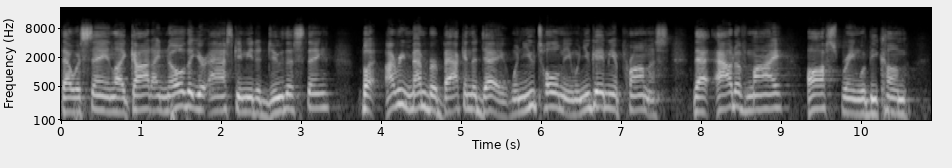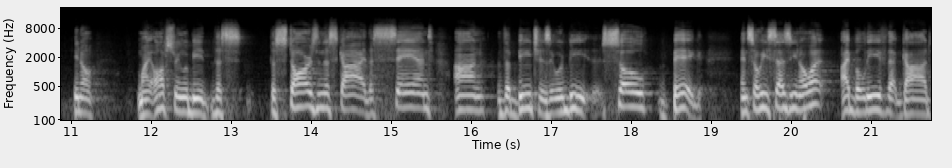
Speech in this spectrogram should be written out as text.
that was saying, like, God, I know that you're asking me to do this thing, but I remember back in the day when you told me, when you gave me a promise that out of my offspring would become, you know, my offspring would be this the stars in the sky, the sand on the beaches. It would be so big. And so he says, You know what? I believe that God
